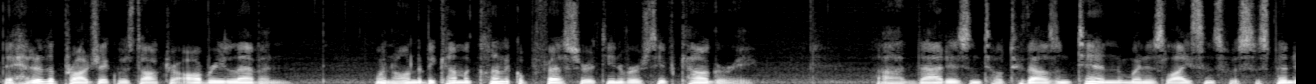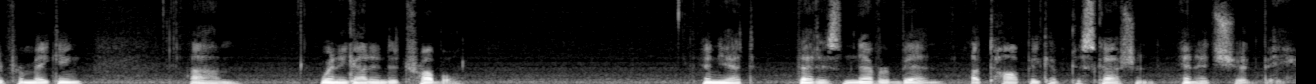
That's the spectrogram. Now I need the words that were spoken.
The head of the project was Dr. Aubrey Levin, went on to become a clinical professor at the University of Calgary. Uh, that is until 2010 when his license was suspended for making um, when he got into trouble. And yet, that has never been a topic of discussion, and it should be.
